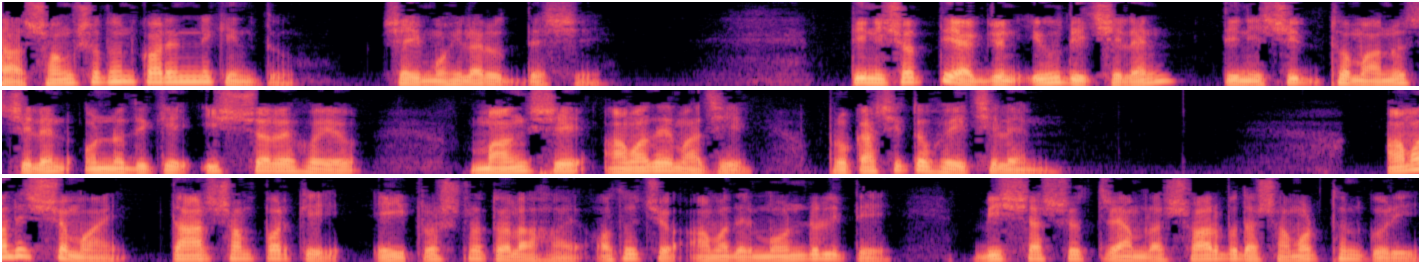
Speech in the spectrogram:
তা সংশোধন করেননি কিন্তু, সেই মহিলার উদ্দেশ্যে। তিনি সত্যি একজন ইহুদি ছিলেন, তিনি সিদ্ধ মানুষ ছিলেন, অন্যদিকে ঈশ্বরের হয়েও মাংসে আমাদের মাঝে প্রকাশিত হয়েছিলেন। আমাদের সময় তার সম্পর্কে এই প্রশ্ন তোলা হয়, অথচ আমাদের মণ্ডলীতে বিশ্বাসসূত্রে আমরা সর্বদা সমর্থন করি,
